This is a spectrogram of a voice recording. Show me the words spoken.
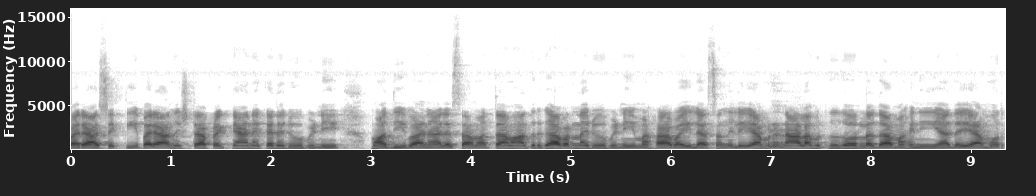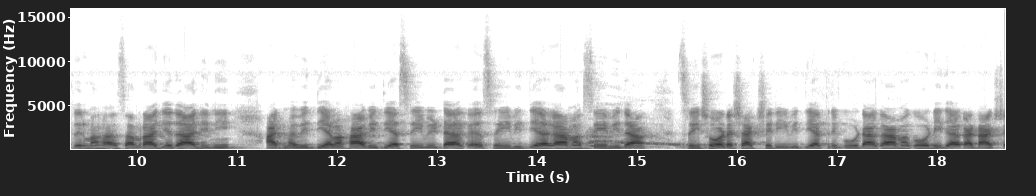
പരാശക്തി പരാനിഷ്ഠ പ്രജ്ഞാനകനരൂപിണി മദീപാനാലസ മത്ത മാതൃകാവർണരൂപിണി മഹാവൈലാസ നിലയ മൃണാള മൃദുദോർലത മഹനീയ ദയാമൂർത്തി മഹാസാമ്രാജ്യദാലിനി ആത്മവിദ്യ മഹാവിദ്യ ശ്രീവിഡ ശ്രീവിദ്യ കാമസേവിത ശ്രീ ഷോഡശാക്ഷരി വിദ്യ ത്രികൂട കാമകോടിക കടാക്ഷ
